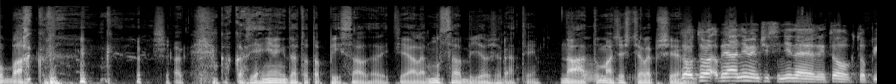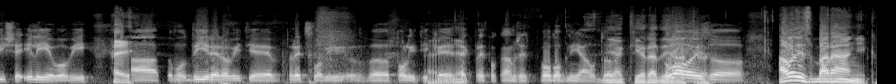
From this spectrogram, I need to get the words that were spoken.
voľbách Kokos, ja neviem, kto toto písal, veríte, ale musel byť ožratý. No a tu máš ešte lepšie. To, to, ja neviem, či si nenajeli toho, kto píše Ilievovi Hej. a tomu Dýrerovi tie predslovy v politike, Hej, nejak, tak predpokladám, že podobný autor. Nejaký radiátor. Lojzo. Alois Baránik.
